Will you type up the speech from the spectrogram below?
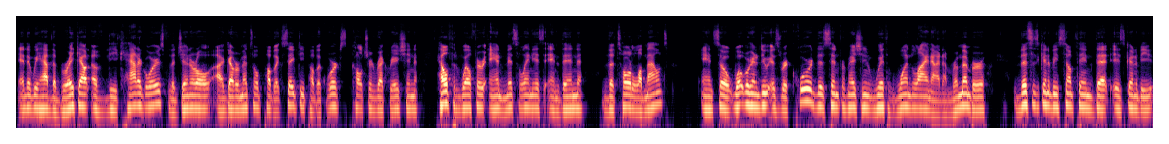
and then we have the breakout of the categories for the general uh, governmental, public safety, public works, culture and recreation, health and welfare, and miscellaneous, and then the total amount. And so what we're going to do is record this information with one line item. Remember, this is going to be something that is going to be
